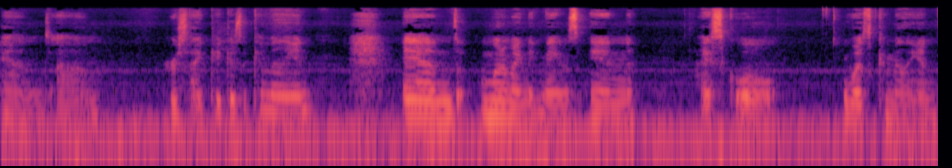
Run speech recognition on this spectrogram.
and um, her sidekick is a chameleon. And one of my nicknames in high school was chameleon.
